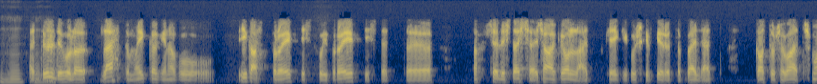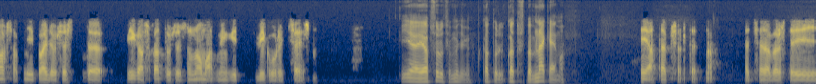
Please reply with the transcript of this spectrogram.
mm. -hmm. et üldjuhul lähtuma ikkagi nagu igast projektist kui projektist, et eh, noh, sellist asja ei saagi olla, et keegi kuskil kirjutab välja, et katusevahetus maksab nii palju, sest äh, igas katuses on omad mingid vigurid sees. ja, ja absoluutselt muidugi, katu, katust peab nägema. jah, täpselt, et noh, et sellepärast ei,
